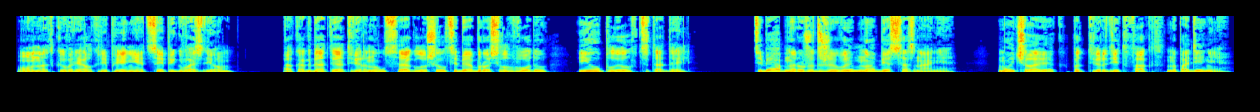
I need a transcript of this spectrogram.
Он отковырял крепление цепи гвоздем, а когда ты отвернулся, оглушил тебя, бросил в воду и уплыл в цитадель. Тебя обнаружат живым, но без сознания. Мой человек подтвердит факт нападения».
